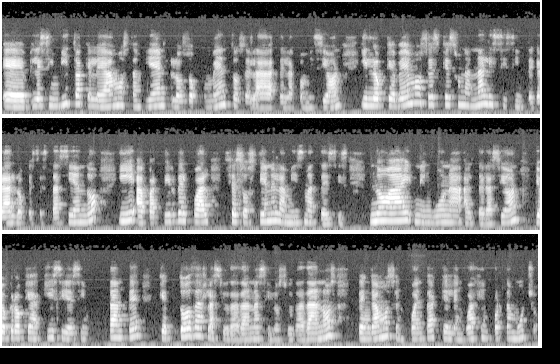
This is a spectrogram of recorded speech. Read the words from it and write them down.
Eh, les invito a que leamos también los documentos de la, de la comisión y lo que vemos es que es un análisis integral lo que se está haciendo y a partir del cual se sostiene la misma tesis. No hay ninguna alteración. Yo creo que aquí sí es importante que todas las ciudadanas y los ciudadanos tengamos en cuenta que el lenguaje importa mucho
